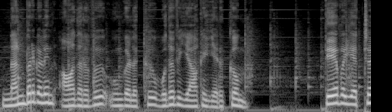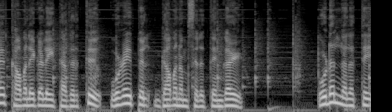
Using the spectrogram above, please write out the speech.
நண்பர்களின் ஆதரவு உங்களுக்கு உதவியாக இருக்கும். தேவையற்ற கவலைகளை தவிர்த்து உழைப்பில் கவனம் செலுத்துங்கள். உடல் நலத்தை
